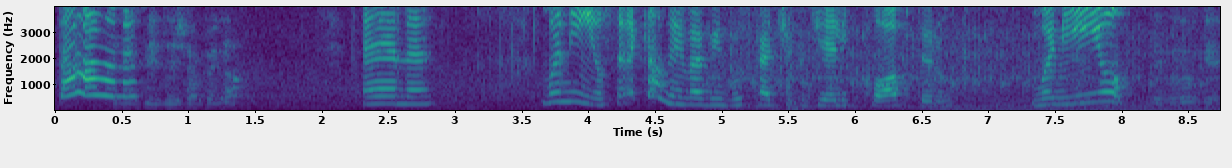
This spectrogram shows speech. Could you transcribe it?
Tava, né? Vocês deixar eu pegar? É, né? Maninho, será que alguém vai vir buscar tipo de helicóptero? Maninho, Você ganhou o quê?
